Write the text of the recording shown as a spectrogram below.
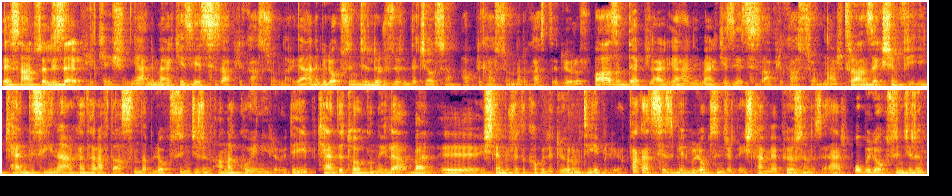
decentralize application yani merkeziyetsiz aplikasyonlar. Yani blok zincirler üzerinde çalışan aplikasyonları kastediyoruz. Bazı dep'ler yani merkeziyetsiz aplikasyonlar transaction fee'yi kendisi yine arka tarafta aslında blok zincirin ana coin'iyle ödeyip kendi token'ıyla ben e, işlem ücreti kabul ediyorum diyebiliyor. Fakat siz bir blok zincirde işlem yapıyorsanız eğer o blok zincirin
